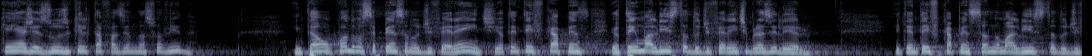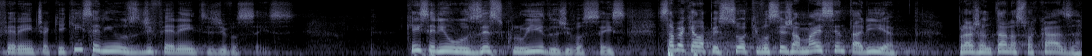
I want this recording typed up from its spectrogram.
quem é Jesus e o que ele está fazendo na sua vida. Então, quando você pensa no diferente, eu tentei ficar pensando, eu tenho uma lista do diferente brasileiro. E tentei ficar pensando numa lista do diferente aqui. Quem seriam os diferentes de vocês? Quem seriam os excluídos de vocês? Sabe aquela pessoa que você jamais sentaria para jantar na sua casa?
